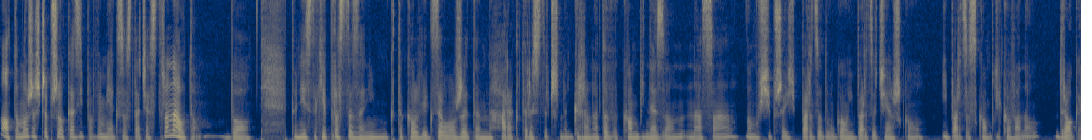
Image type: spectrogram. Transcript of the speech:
O, to może jeszcze przy okazji powiem, jak zostać astronautą, bo to nie jest takie proste, zanim ktokolwiek założy ten charakterystyczny granatowy kombinezon NASA, no musi przejść bardzo długą i bardzo ciężką i bardzo skomplikowaną drogę.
